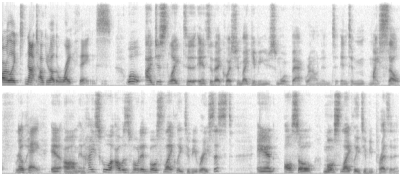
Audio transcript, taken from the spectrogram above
are like not talking about the right things? Well, I just like to answer that question by giving you some more background into into myself. Really. Okay. In um in high school, I was voted most likely to be racist, and also most likely to be president.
